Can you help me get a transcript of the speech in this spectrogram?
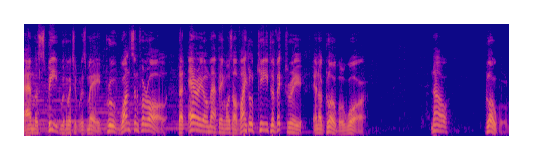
And the speed with which it was made proved once and for all that aerial mapping was a vital key to victory in a global war. Now, global.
